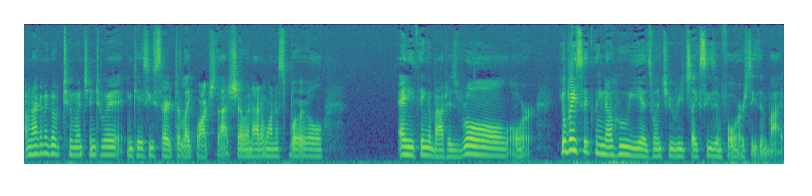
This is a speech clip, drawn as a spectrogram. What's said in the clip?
I'm not gonna go too much into it in case you start to like watch that show, and I don't want to spoil anything about his role or you'll basically know who he is once you reach like season four or season five.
